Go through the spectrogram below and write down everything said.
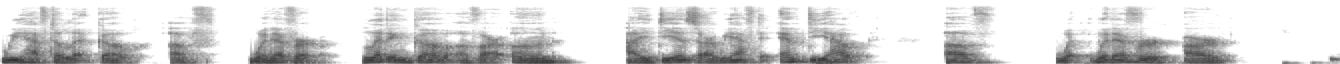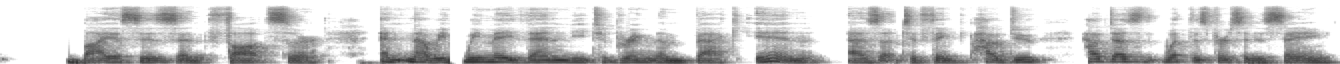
we have to let go of whatever, letting go of our own ideas are. We have to empty out of what, whatever our biases and thoughts are. And now we we may then need to bring them back in as a, to think how do how does what this person is saying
